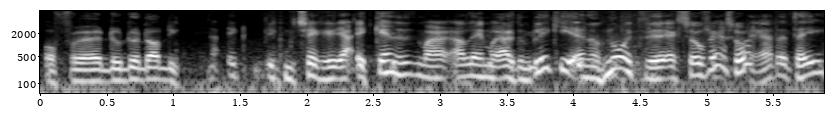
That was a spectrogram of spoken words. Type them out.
Of uh, doe je dat niet? Nou, ik, ik moet zeggen, ja, ik ken het, maar alleen maar uit een blikje en nog nooit uh, echt zo vers, hoor. Ja, dat hé.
